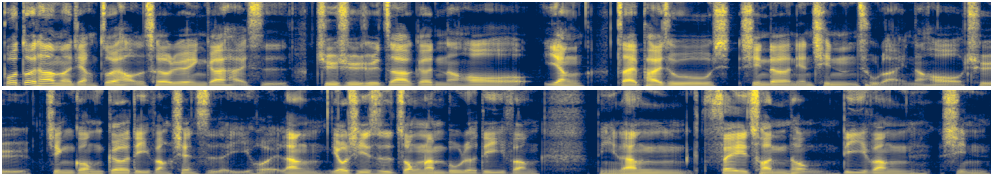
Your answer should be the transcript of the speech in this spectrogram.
不过对他们来讲，最好的策略应该还还是继续去扎根，然后一样再派出新的年轻人出来，然后去进攻各地方县市的议会，让尤其是中南部的地方，你让非传统地方型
